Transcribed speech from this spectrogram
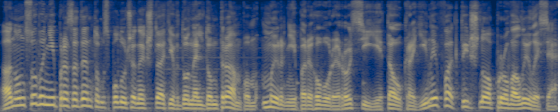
Анонсовані президентом Сполучених Штатів Дональдом Трампом мирні переговори Росії та України фактично провалилися.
